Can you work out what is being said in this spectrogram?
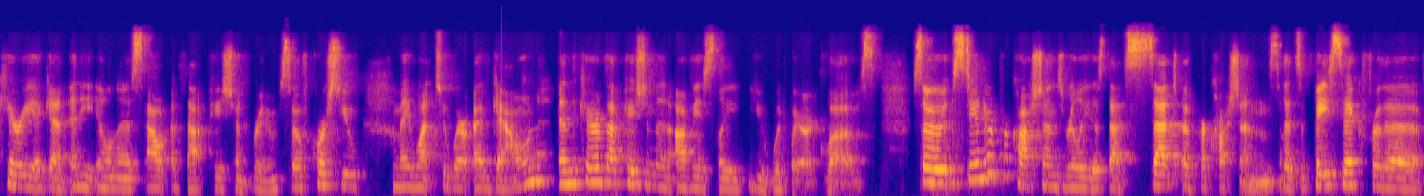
carry again any illness out of that patient room. So, of course, you may want to wear a gown in the care of that patient, then obviously you would wear gloves. So, standard precautions really is that set of precautions that's basic for the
